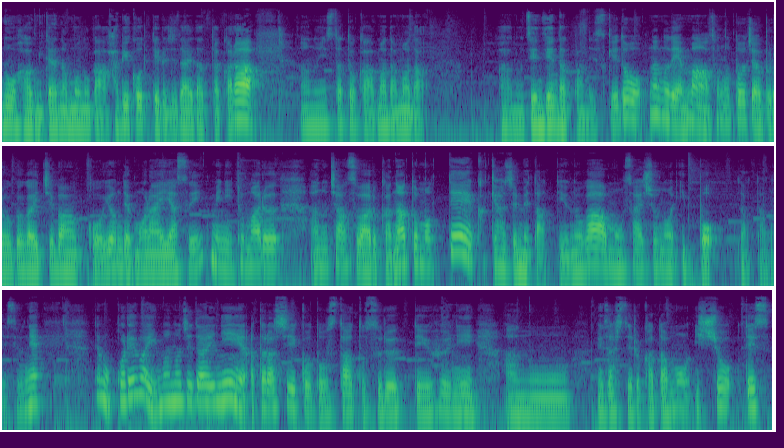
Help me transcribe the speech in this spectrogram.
ノウハウみたいなものがはびこってる時代だったからあのインスタとかまだまだあの全然だったんですけどなのでまあその当時はブログが一番こう読んでもらいやすい目に留まるあのチャンスはあるかなと思って書き始めたっていうのがもう最初の一歩だったんですよね。でもこれは今の時代に新しいことをスタートするっていうふうにあの目指してる方も一緒です。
